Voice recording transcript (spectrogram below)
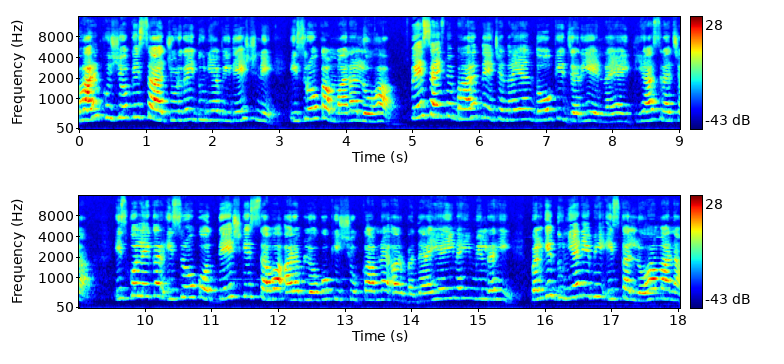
भारत खुशियों के साथ जुड़ गई दुनिया विदेश ने इसरो का माना लोहा। स्पेस साइंस में भारत ने चंद्रयान दो के ज़रिए नया इतिहास रचा। इसको लेकर इसरो को देश के सवा अरब लोगों की शुभकामनाएँ और बधाई ही नहीं मिल रही, बल्कि दुनिया ने भी इसका लोहा माना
